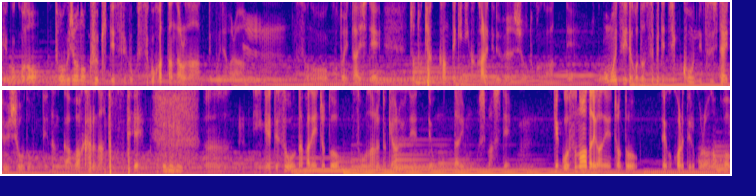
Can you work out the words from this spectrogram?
結構この闘技場の空気ってすごくすごかったんだろうなって思いながら、うん。うんそのことに対して、ちょっと客観的に書かれてる文章とかがあって、思いついたことを全て実行に移したいという衝動ってなんかわかるなと思って、うん、人間ってそう、なんかね、ちょっとそうなるときあるよねって思ったりもしまして、うん、結構そのあたりがね、ちゃんと描かれてるから、なんか、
